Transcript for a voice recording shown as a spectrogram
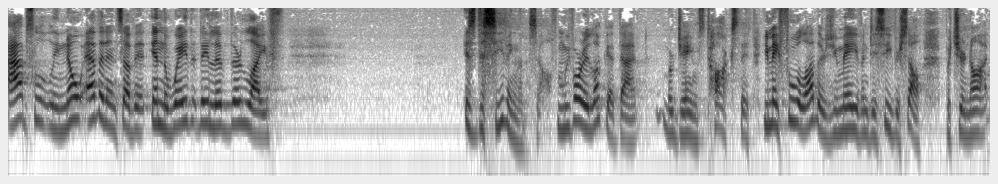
absolutely no evidence of it in the way that they live their life is deceiving themselves. And we've already looked at that where James talks that you may fool others, you may even deceive yourself, but you're not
